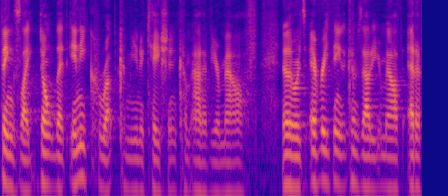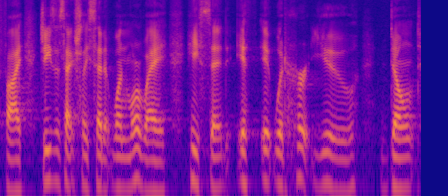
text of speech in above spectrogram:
things like, don't let any corrupt communication come out of your mouth. In other words, everything that comes out of your mouth edify. Jesus actually said it one more way. He said, if it would hurt you, don't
